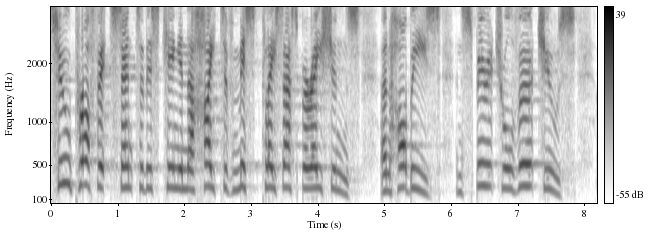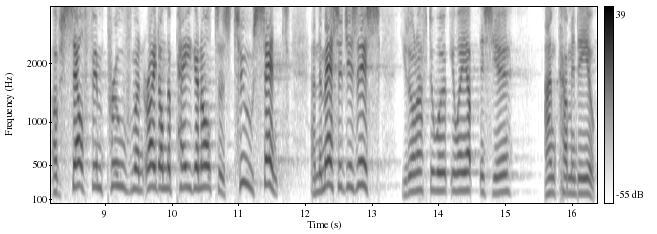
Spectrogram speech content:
Two prophets sent to this king in the height of misplaced aspirations and hobbies and spiritual virtues of self improvement right on the pagan altars. Two sent. And the message is this you don't have to work your way up this year. I'm coming to you.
